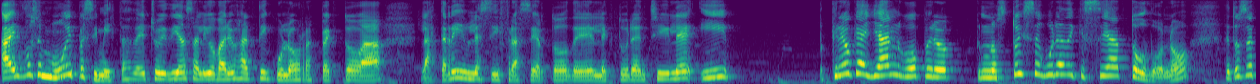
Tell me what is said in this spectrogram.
hay voces muy pesimistas. De hecho, hoy día han salido varios artículos respecto a las terribles cifras, ¿cierto?, de lectura en Chile. Y creo que hay algo, pero no estoy segura de que sea todo, ¿no? Entonces,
